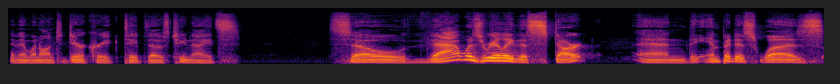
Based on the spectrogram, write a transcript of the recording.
and then went on to Deer Creek, taped those two nights. So that was really the start. And the impetus was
